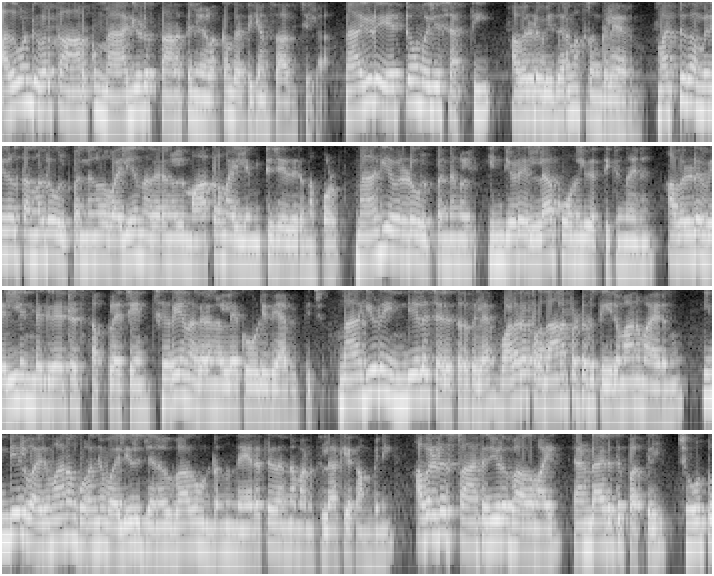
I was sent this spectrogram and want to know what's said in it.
അതുകൊണ്ട് ഇവർക്ക് ആർക്കും മാഗിയുടെ സ്ഥാനത്തിന് ഇളക്കം തട്ടിക്കാൻ സാധിച്ചില്ല. മാഗിയുടെ ഏറ്റവും വലിയ ശക്തി അവരുടെ വിതരണ ശൃംഖലയായിരുന്നു. മറ്റു കമ്പനികൾ തങ്ങളുടെ ഉൽപ്പന്നങ്ങൾ വലിയ നഗരങ്ങളിൽ മാത്രമായി ലിമിറ്റ് ചെയ്തിരുന്നപ്പോൾ മാഗി അവരുടെ ഉൽപ്പന്നങ്ങൾ ഇന്ത്യയുടെ എല്ലാ കോണിലും എത്തിക്കുന്നതിന് അവരുടെ വെൽ ഇന്റഗ്രേറ്റഡ് സപ്ലൈ ചെയിൻ ചെറിയ നഗരങ്ങളിലേക്ക് കൂടി വ്യാപിപ്പിച്ചു. മാഗിയുടെ ഇന്ത്യയിലെ ചരിത്രത്തിലെ വളരെ പ്രധാനപ്പെട്ട ഒരു തീരുമാനമായിരുന്നു ഇന്ത്യയിൽ വരുമാനം കുറഞ്ഞ വലിയൊരു ജനവിഭാഗം ഉണ്ടെന്ന് നേരത്തെ തന്നെ മനസ്സിലാക്കിയ കമ്പനി അവരുടെ സ്ട്രാറ്റജിയുടെ ഭാഗമായി രണ്ടായിരത്തി പത്തിൽ ചോട്ടു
